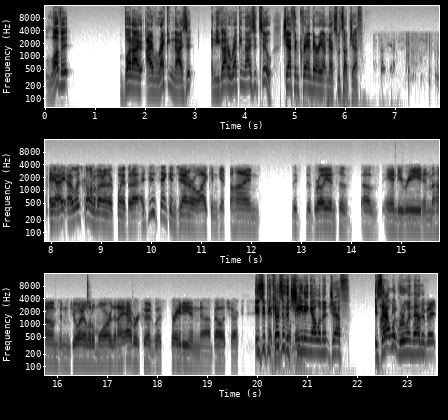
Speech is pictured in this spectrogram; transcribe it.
love it, but I I recognize it and you got to recognize it too. Jeff and Cranberry up next. What's up, Jeff? Hey, I, I was calling about another point, but I, I do think in general I can get behind the the brilliance of of Andy Reid and Mahomes and enjoy a little more than I ever could with Brady and uh, Belichick. Is it because of the cheating element, Jeff? Is that what ruined part them? Of it.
